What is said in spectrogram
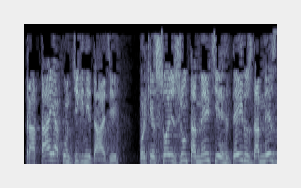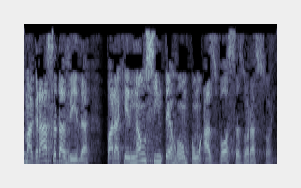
tratai-a com dignidade, porque sois juntamente herdeiros da mesma graça da vida, para que não se interrompam as vossas orações.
